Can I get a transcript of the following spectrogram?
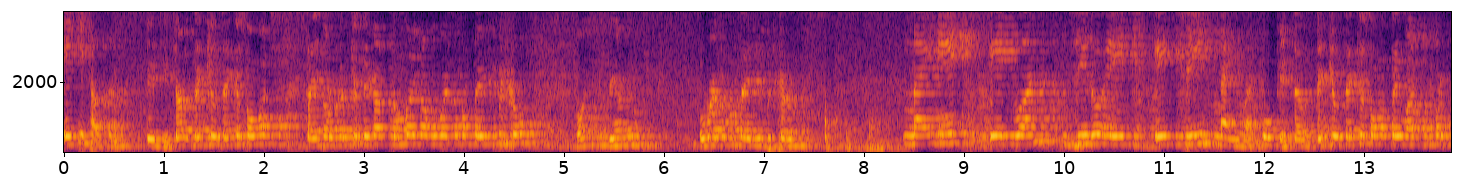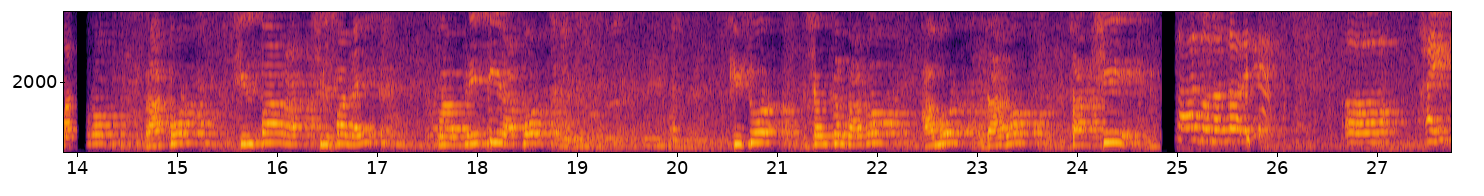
एटी थाउजंड एटी चलो thank you thank you so much ताई सर नक्कीच देखा नंबर का? मोबाईल नंबर ताई रिपीट करो. बहुत मोबाईल नंबर ताई रिपीट करो. Nine eight eight one zero eight eight three nine one. Okay चलो thank you thank you so much ताई माझा संपर्क माझा राठोड शिल्पा रा शिल्पा नाईक प्रीती राठोड किशोर शंकर जाधव अमोल जाधव साक्षी. सहा दोन हजार एक हाईट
